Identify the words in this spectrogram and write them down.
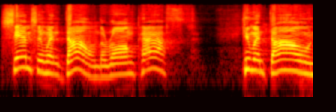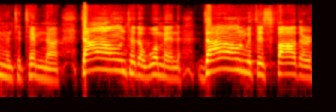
Samson went down the wrong path. He went down to Timnah, down to the woman, down with his father,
